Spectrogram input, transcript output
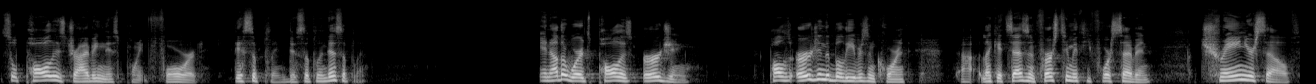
So paul is driving this point forward. Discipline discipline discipline. In other words paul is urging paul is urging the believers in corinth uh, like it says in 1 timothy 4 7 train yourselves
